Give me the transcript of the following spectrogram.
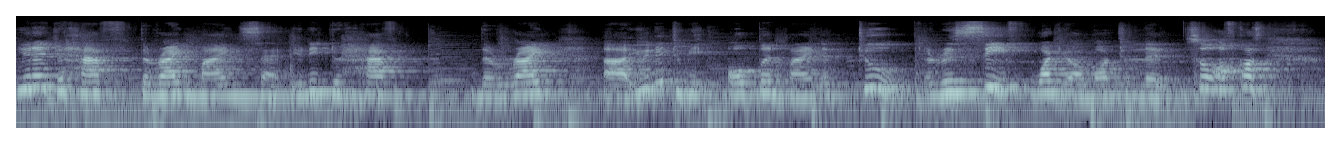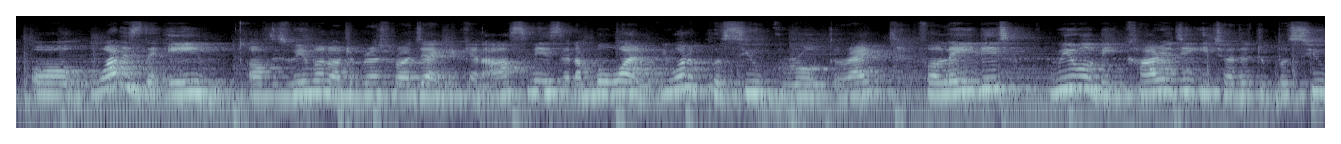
you need to have the right mindset. You need to have the right uh, you need to be open-minded to receive what you're about to learn. So of course or oh, what is the aim of this women entrepreneurs project? You can ask me. Is the number one. We want to pursue growth right? For ladies we will be encouraging each other to pursue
